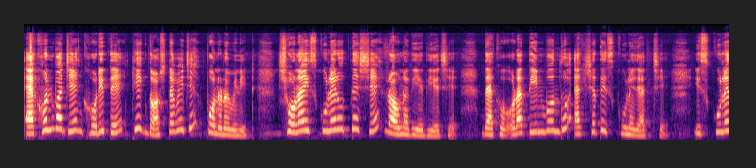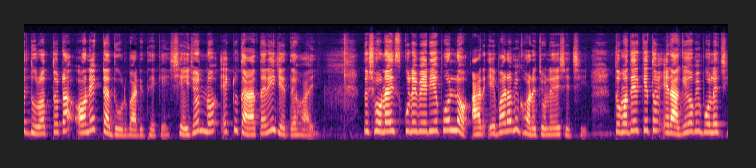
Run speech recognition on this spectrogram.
এখন বাজে ঘড়িতে ঠিক দশটা বেজে পনেরো মিনিট। সোনা স্কুলের উদ্দেশ্যে রওনা দিয়ে দিয়েছে। দেখো, ওরা তিন বন্ধু একসাথে স্কুলে যাচ্ছে। স্কুলের দূরত্বটা অনেকটা দূর বাড়ি থেকে, সেই জন্য একটু তাড়াতাড়ি যেতে হয়। তো সোনা স্কুলে বেরিয়ে পড়ল আর এবার আমি ঘরে চলে এসেছি। তোমাদেরকে তো এর আগেও আমি বলেছি,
